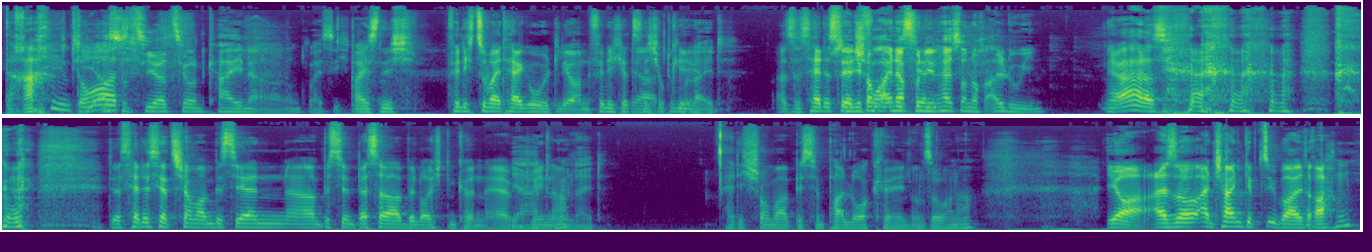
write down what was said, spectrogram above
Drachen Die dort, Assoziation, keine Ahnung, weiß ich nicht. weiß nicht. Finde ich zu weit hergeholt, Leon. Finde ich jetzt Ja, nicht tut okay. mir leid. Also das hättest du Stell jetzt schon vor, mal ein einer von denen heißt auch noch Alduin. Ja, das, das hätte es jetzt schon mal ein bisschen, äh, ein bisschen besser beleuchten können, Ja, irgendwie, tut mir ne? leid. Hätte ich schon mal ein bisschen ein paar Lorquellen und so, ne? Ja, also anscheinend gibt's überall Drachen.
